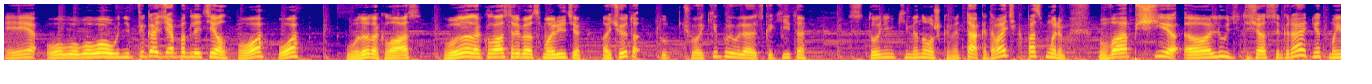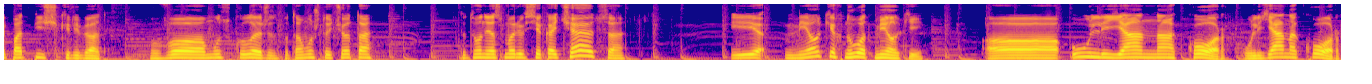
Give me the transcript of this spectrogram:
И, о-о-о-о, нифига себе подлетел. О, о, вот это класс. Вот это класс, ребят, смотрите. А что это? Тут чуваки появляются какие-то с тоненькими ножками. Так, давайте-ка посмотрим. Вообще, э, люди-то сейчас играют? Нет, мои подписчики, ребят, в Muscle Legends, потому что что-то... Тут вон, я смотрю, все качаются. И мелких, ну вот мелкий. Uh, Ульяна Кор. Ульяна Кор.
